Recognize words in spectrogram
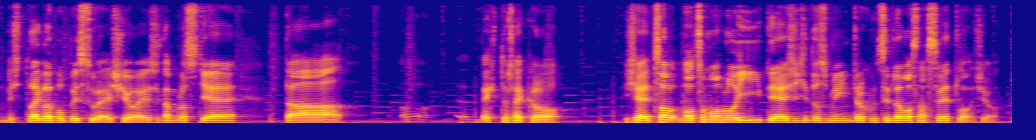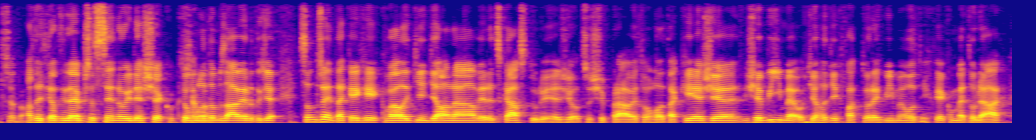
Když to takhle popisuješ, jo, je, že tam prostě ta, bych to řekl, že co, o co mohlo jít je, že ti to změní trochu citlivost na světlo, že jo. Třeba. A teďka ty tady přesně dojdeš jako k tomuhle tomu závěru, takže samozřejmě tak, jak je kvalitně dělaná vědecká studie, že jo, což je právě tohle, tak je, že, že víme o těchto těch faktorech, víme o těch jako metodách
